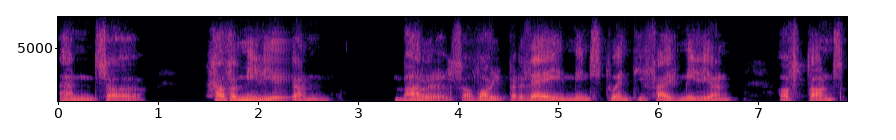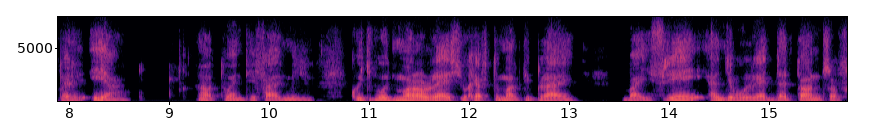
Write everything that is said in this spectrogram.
And so half a million barrels of oil per day means 25 million of tons per year. not 25 million, which would more or less you have to multiply by three and you will get the tons of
